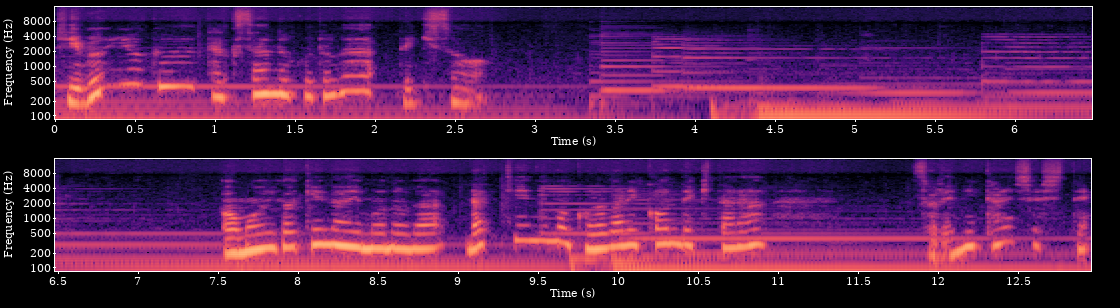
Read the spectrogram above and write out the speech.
気分よくたくさんのことができそう。思いがけないものがラッキーにも転がり込んできたら、それに感謝して。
